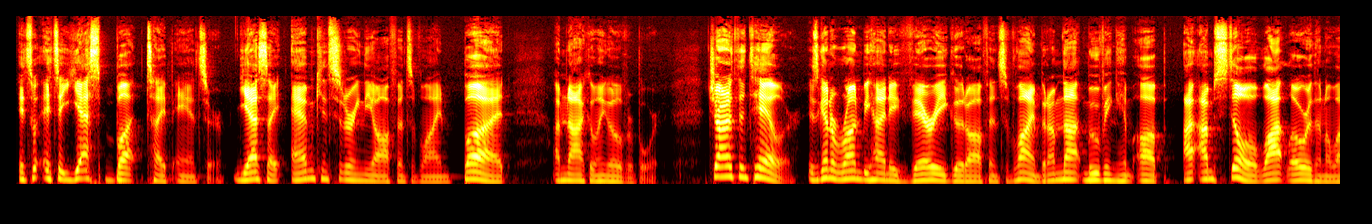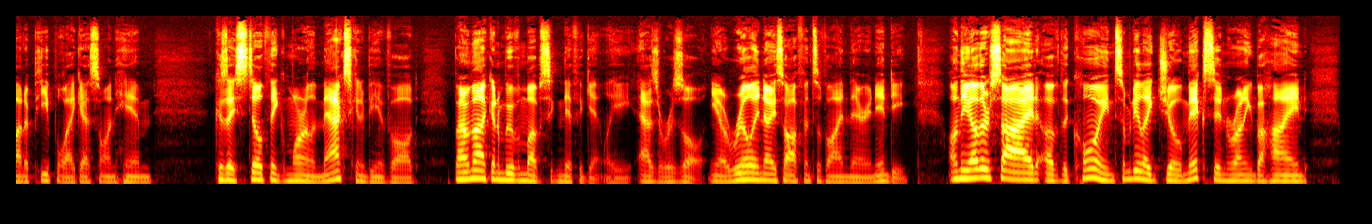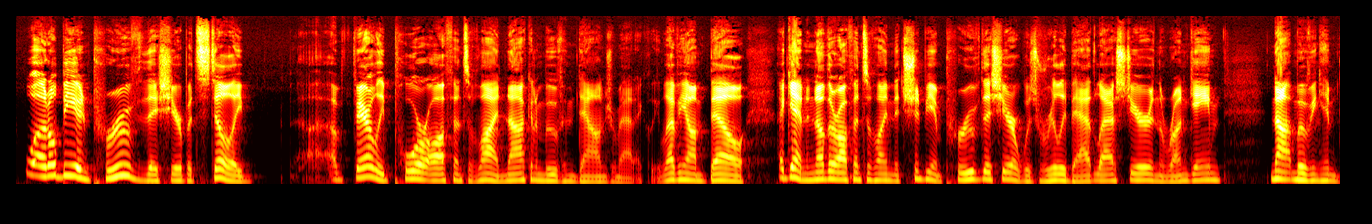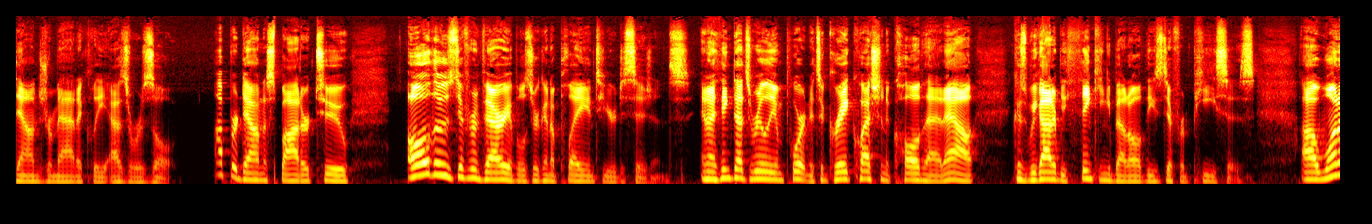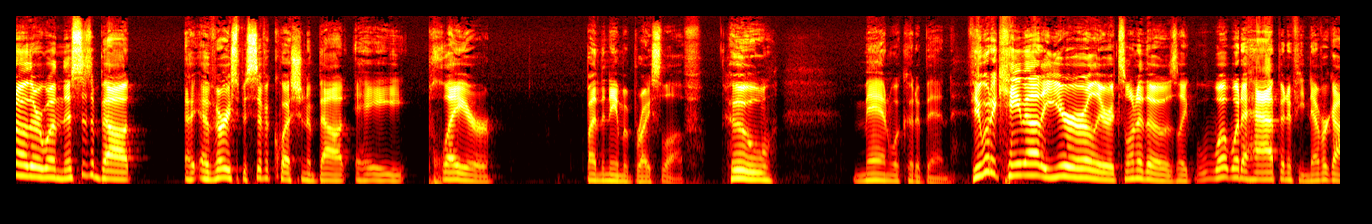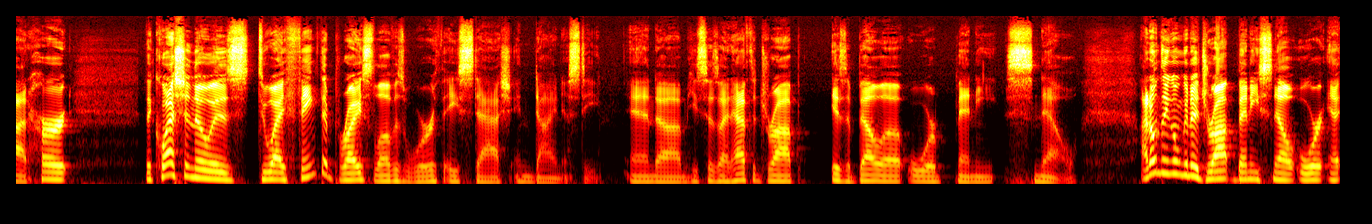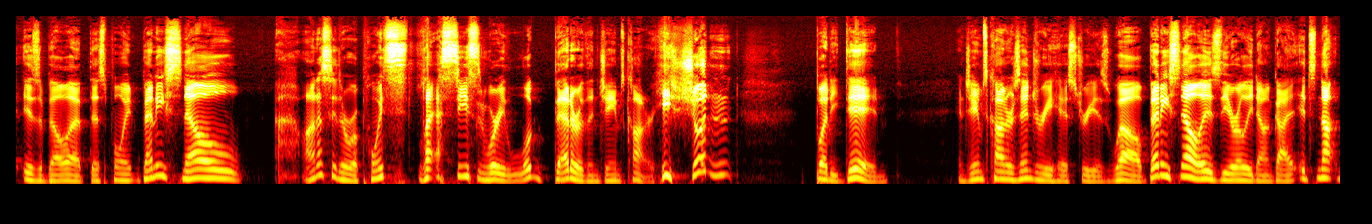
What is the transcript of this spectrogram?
it's it's a yes but type answer. Yes, I am considering the offensive line, but I'm not going overboard. Jonathan Taylor is going to run behind a very good offensive line, but I'm not moving him up. I, am still a lot lower than a lot of people, I guess, on him because I still think Marlon Mack's going to be involved. but I'm not going to move him up significantly as a result. You know, really nice offensive line there in Indy. On the other side of the coin, somebody like Joe Mixon running behind, well, it'll be improved this year, but still a a fairly poor offensive line, not going to move him down dramatically. Le'Veon Bell, again, another offensive line that should be improved this year, was really bad last year in the run game, not moving him down dramatically as a result. Up or down a spot or two. All those different variables are going to play into your decisions. And I think that's really important. It's a great question to call that out because we got to be thinking about all these different pieces. Uh, one other one this is about a, a very specific question about a player by the name of Bryce Love, who, man, what could have been? If he would have came out a year earlier, it's one of those like, what would have happened if he never got hurt? The question though is, do I think that Bryce Love is worth a stash in Dynasty? And um, he says I'd have to drop Isabella or Benny Snell. I don't think I'm going to drop Benny Snell or Isabella at this point. Benny Snell, honestly, there were points last season where he looked better than James Conner. He shouldn't, but he did and James Conner's injury history as well. Benny Snell is the early down guy. It's not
